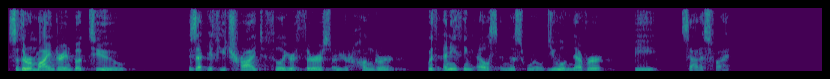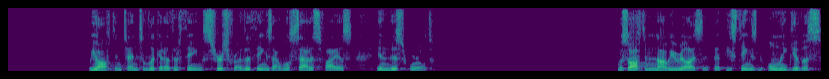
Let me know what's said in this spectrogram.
So, the reminder in book two is that if you try to fill your thirst or your hunger with anything else in this world, you will never be satisfied. We often tend to look at other things, search for other things that will satisfy us in this world. Most often than not, we realize that these things only give us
